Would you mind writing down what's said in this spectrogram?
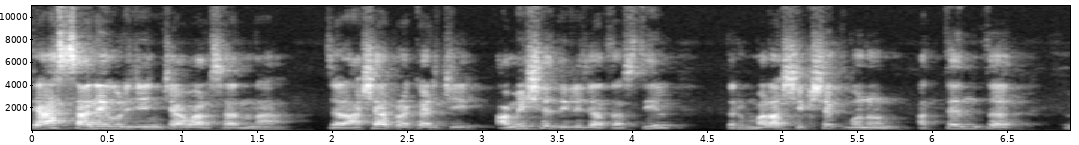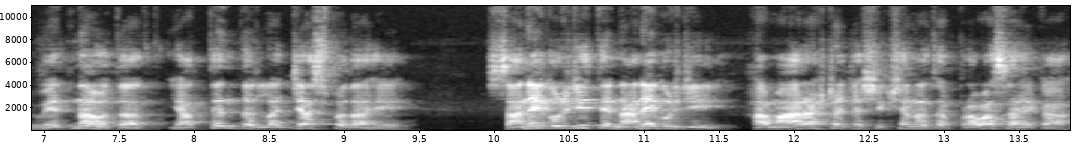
त्याच साने गुरुजींच्या वारसांना जर अशा प्रकारची आमिष दिली जात असतील तर मला शिक्षक म्हणून अत्यंत वेदना होतात. हे अत्यंत लज्जास्पद आहे. साने गुरुजी ते नाणे गुरुजी हा महाराष्ट्राच्या शिक्षणाचा प्रवास आहे का?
